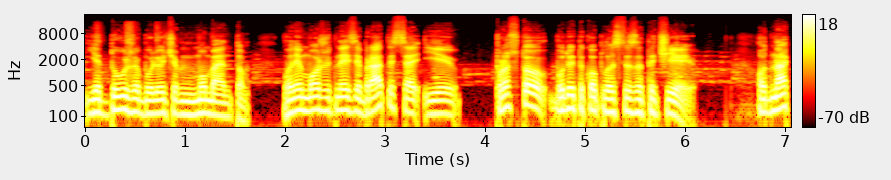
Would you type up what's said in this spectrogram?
є дуже болючим моментом. Вони можуть не зібратися і просто будуть тако плести за течією. Однак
